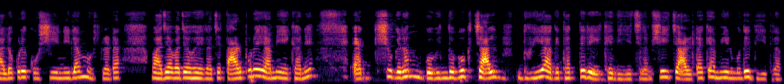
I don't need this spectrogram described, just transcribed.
ভালো করে কষিয়ে নিলাম, মশলাটা ভাজা ভাজা হয়ে গেছে। তারপরে আমি এখানে একশো গ্রাম গোবিন্দভোগ চাল ধুয়ে আগে থাকতে রেখে দিয়েছিলাম। সেই চালটাকে আমি এর মধ্যে দিয়ে দিলাম।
